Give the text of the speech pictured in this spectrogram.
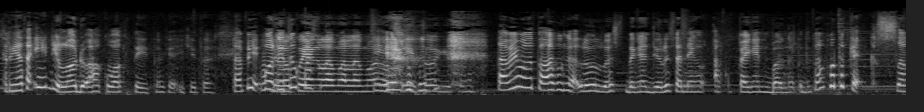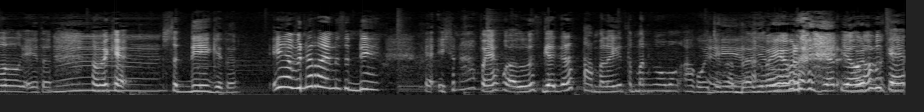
ternyata ini loh doaku waktu itu kayak gitu tapi waktu itu Doaku pas yang lama-lama Iya. waktu itu gitu. tapi waktu aku nggak lulus dengan jurusan yang aku pengen banget itu aku tuh kayak kesel kayak gitu sampai kayak Hmm. sedih gitu iya beneran sedih kayak ih kenapa ya gak lulus gara-gara tambah lagi teman ngomong aku aja nggak Iya, belajar ya belajar? ya Allah aku kayak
